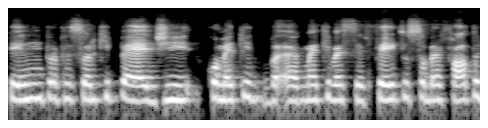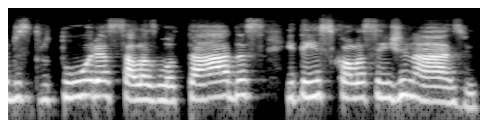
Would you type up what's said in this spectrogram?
Tem um professor que pede como é que, como é que vai ser feito sobre a falta de estrutura, salas lotadas e tem escola sem ginásio.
